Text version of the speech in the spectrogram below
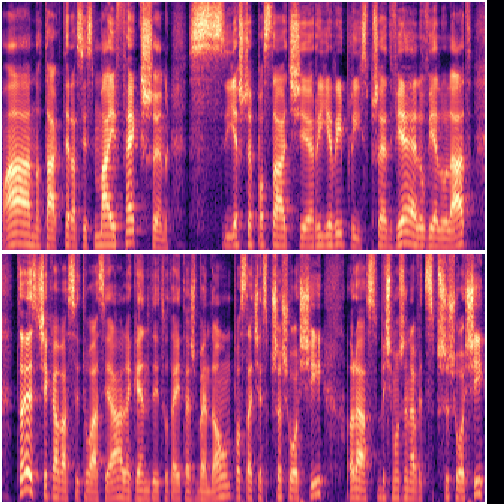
A, no tak, teraz jest My Faction. Jeszcze postać Rhea Ripley sprzed wielu, wielu lat. To jest ciekawa sytuacja. Legendy tutaj też będą. Postacie z przeszłości oraz być może nawet z przyszłości.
